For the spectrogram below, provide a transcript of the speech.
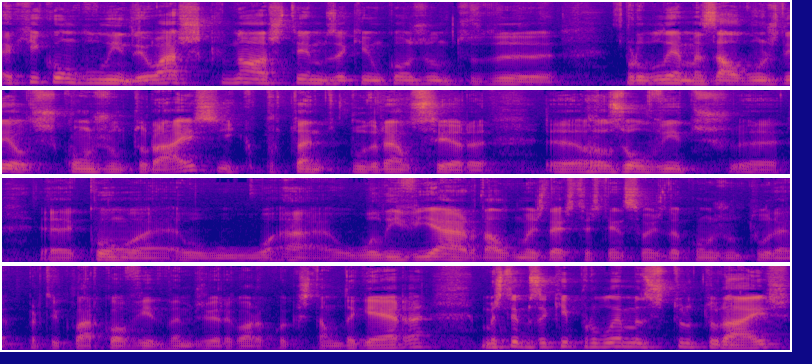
aqui concluindo, eu acho que nós temos aqui um conjunto de problemas, alguns deles conjunturais e que, portanto, poderão ser uh, resolvidos uh, uh, com a, o, a, o, aliviar de algumas destas tensões da conjuntura, particular Covid, vamos ver agora com a questão da guerra, mas temos aqui problemas estruturais,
